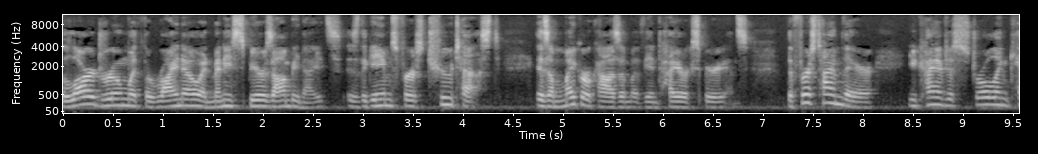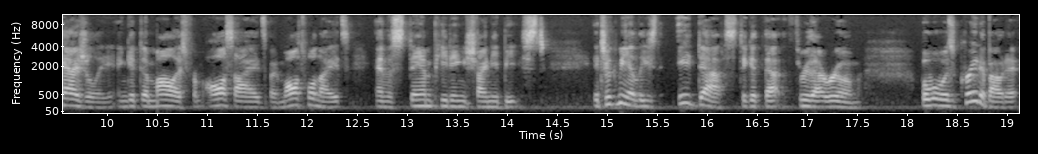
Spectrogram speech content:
The large room with the rhino and many spear zombie knights is the game's first true test, is a microcosm of the entire experience. The first time there, you kind of just stroll in casually and get demolished from all sides by multiple knights and the stampeding shiny beast. It took me at least eight deaths to get that through that room, but what was great about it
